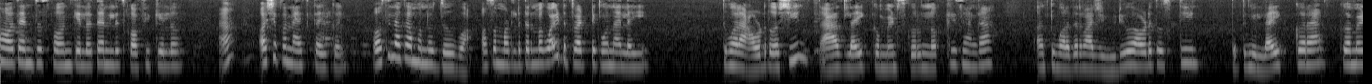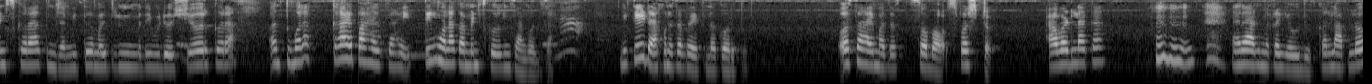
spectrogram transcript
हो त्यांचंच फोन केलं त्यांनीच कॉफी केलं. हां असे पण आहेत काही काही. असं नका म्हणत जाऊ बा. असं म्हटलं तर मग वाईटच वाटते कोणालाही. तुम्हाला आवडत असेल तर आज लाईक कमेंट्स करून नक्की सांगा. आणि तुम्हाला जर माझे व्हिडिओ आवडत असतील तर तुम्ही लाईक करा कमेंट्स करा तुमच्या मित्रमैत्रिणींमध्ये व्हिडिओ शेअर करा. आणि तुम्हाला काय पाहायचं आहे ते मला कमेंट्स करून सांगत जा. मी ते दाखवण्याचा प्रयत्न करतो. असा आहे माझा स्वभाव. स्पष्ट. आवडला का? राग नका येऊ देऊ कारण आपलं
